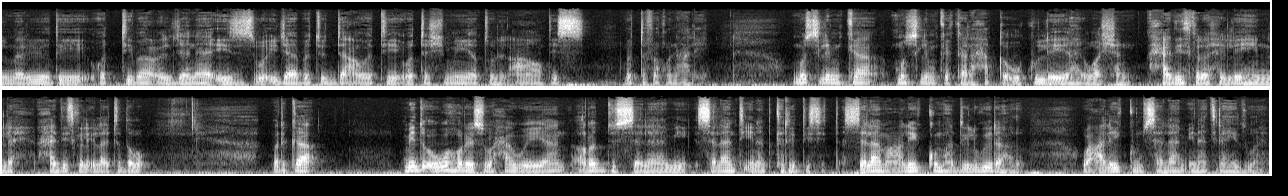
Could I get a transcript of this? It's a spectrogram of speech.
اlmariidi waاtibaacu اljanaaئis waijaabaة اdacwati watashmiyaة اlcaatis mutafaqu caleyh muslimka muslimka kale xaqa uu ku leeyahay waa shan. Axaadiis kale waxay leeyihiin lix axaadiis kale ilaa todobo marka midda ugu horeysa waxaa weeyaan raddu salaami salaantii inaad ka radisid assalaamu calaykum haddii lagu yiraahdo. Wacalaykum salaam inaad tiraahid waayo.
